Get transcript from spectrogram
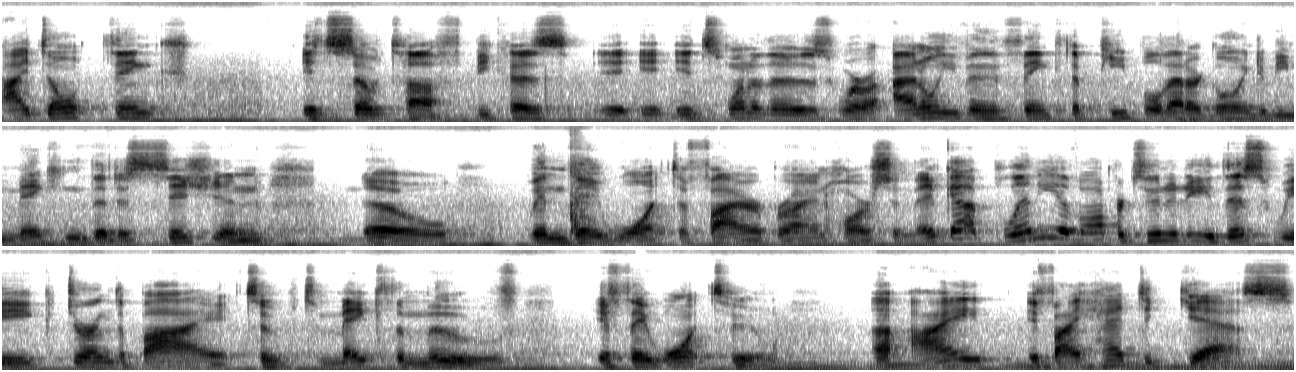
I don't think it's so tough because it, it, it's one of those where I don't even think the people that are going to be making the decision know when they want to fire Bryan Harsin. They've got plenty of opportunity this week during the bye to, to make the move if they want to. Uh, I, if I had to guess,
